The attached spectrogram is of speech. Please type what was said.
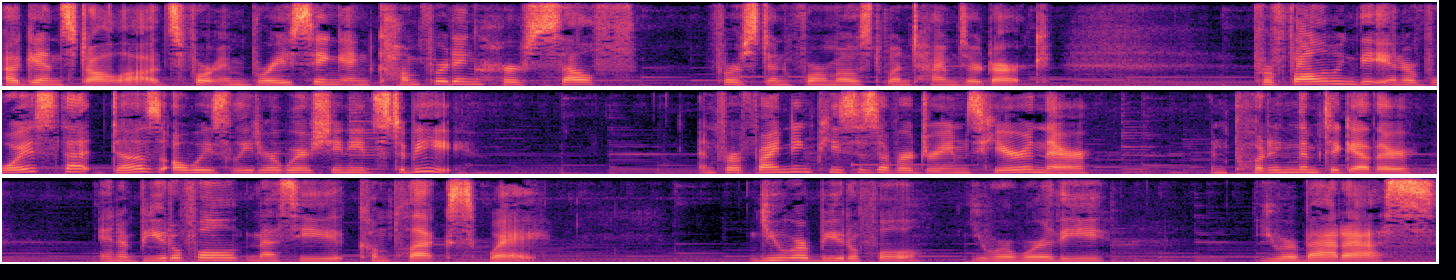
against all odds, for embracing and comforting herself first and foremost when times are dark for following the inner voice that does always lead her where she needs to be, and for finding pieces of her dreams here and there and putting them together in a beautiful, messy, complex way. You are beautiful, you are worthy, you are badass,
